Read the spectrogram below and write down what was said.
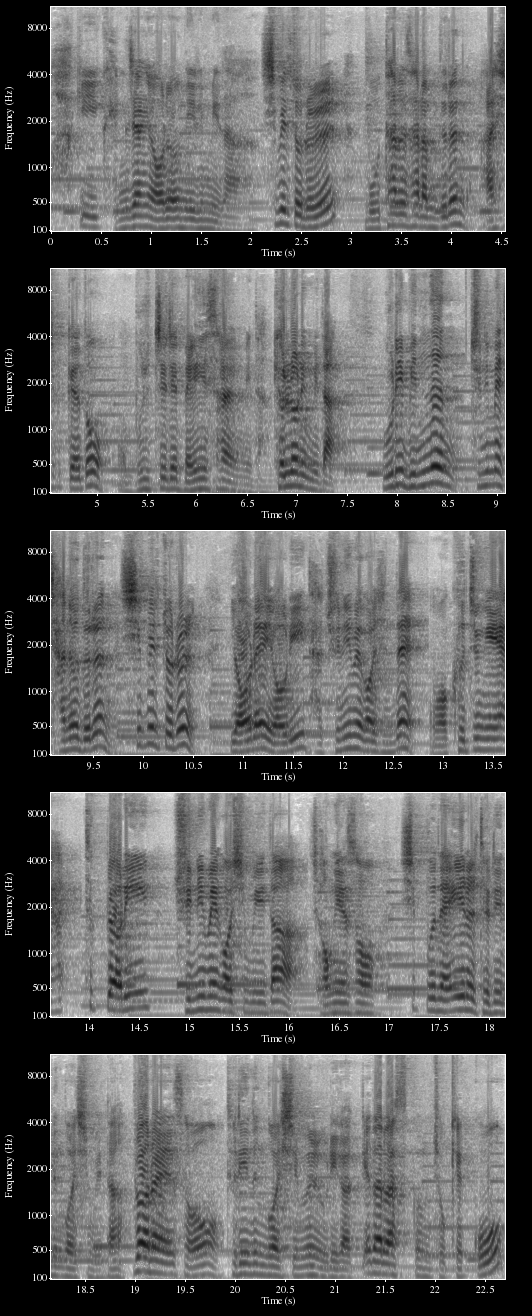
하기 굉장히 어려운 일입니다. 11조를 못하는 사람들은 아쉽게도 물질의 메인 사람입니다. 결론입니다. 우리 믿는 주님의 자녀들은 11조를 열의 열이 다 주님의 것인데 어, 그 중에 특별히 주님의 것입니다. 정해서 10분의 1을 드리는 것입니다. 특별해서 드리는 것임을 우리가 깨달았으면 좋겠고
